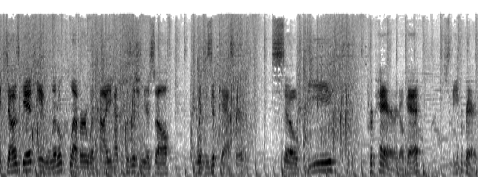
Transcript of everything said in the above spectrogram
It does get a little clever with how you have to position yourself with the Zipcaster. So be prepared, okay? Just be prepared.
